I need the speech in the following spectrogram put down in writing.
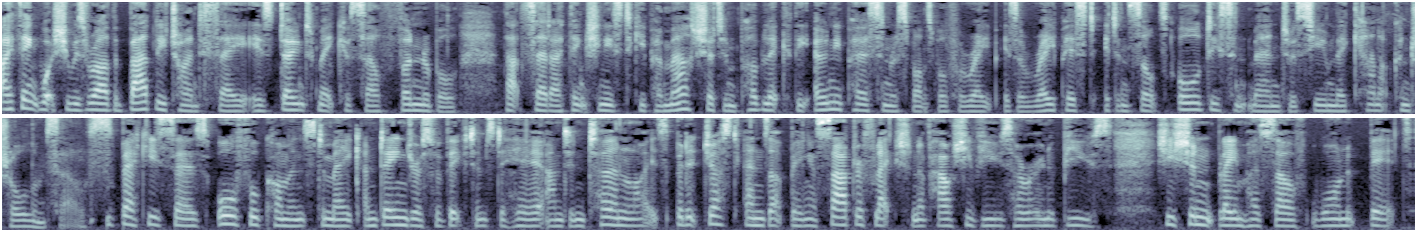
I think what she was rather badly trying to say is don't make yourself vulnerable. That said, I think she needs to keep her mouth shut in public. The only person responsible for rape is a rapist. It insults all decent men to assume they cannot control themselves. Becky says awful comments to make and dangerous for victims to hear and internalise, but it just ends up being a sad reflection of how she views her own abuse. She shouldn't blame herself one bit.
